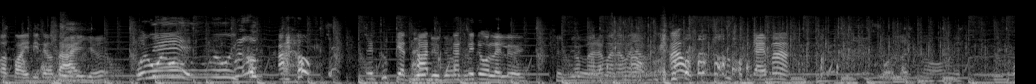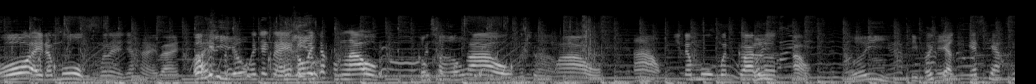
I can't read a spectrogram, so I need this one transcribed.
เอาต่อยทีเดียวตายได้เยอะอุ้ยอุ้ยอุ้ยอุ้ยอ้าว ไอ้ทุกเกียรติท่านนั้นไม่โดนอะไรเลยฉันไม่โดนมาแล้วมาแล้วมาแล้วอ้าวขอบใจมาก ปวดรักน้องเลย โอ้ไอ้น้ำมูกเมื่อไหร่จะหายไปเฮ้ยเขียวมาจากไหนเอาไปจากของเราของไม่ใช่เขาของเราไม่ใช่ของเราอ้าวมีน้ำมูกมันกันเลยอ้าวเฮ้ยสิบเฮ้ยเพอยาชกรเพชรอยากเพ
